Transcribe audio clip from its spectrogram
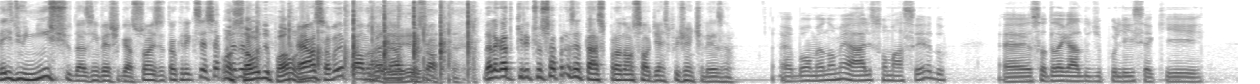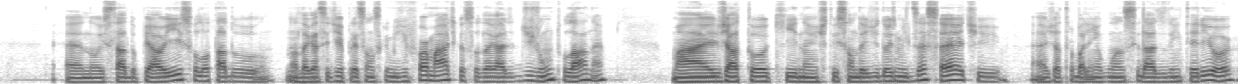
desde o início das investigações. Então, eu queria que você se apresentasse. Uma salva de palmas. É, uma salva de palmas, Aê. verdade, pessoal. Delegado, queria que você se apresentasse para a nossa audiência, por gentileza. É, bom, meu nome é Alisson Macedo, é, eu sou delegado de polícia aqui é, no estado do Piauí, sou lotado na uhum. Delegacia de Repressão dos Crimes de Informática, sou delegado adjunto lá, né? Mas já estou aqui na instituição desde 2017, é, já trabalhei em algumas cidades do interior.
